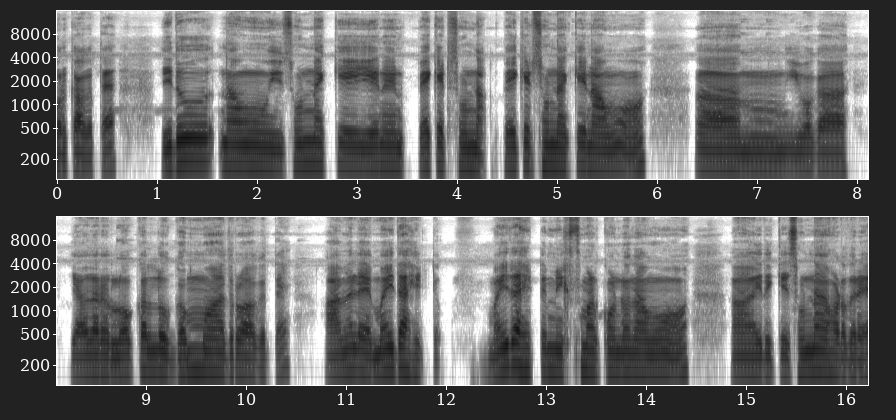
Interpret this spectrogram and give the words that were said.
ವರ್ಕ್ ಆಗುತ್ತೆ. ಇದು ನಾವು ಈ ಸುಣ್ಣಕ್ಕೆ ಏನೇನು ಪ್ಯಾಕೆಟ್ ಸುಣ್ಣ ಪ್ಯಾಕೆಟ್ ಸುಣ್ಣಕ್ಕೆ ನಾವು ಇವಾಗ ಯಾವ್ದಾದ್ರು ಲೋಕಲ್ಲು ಗಮ್ ಆದರೂ ಆಗುತ್ತೆ. ಆಮೇಲೆ ಮೈದಾ ಹಿಟ್ಟು. ಮೈದಾ ಹಿಟ್ಟು ಮಿಕ್ಸ್ ಮಾಡಿಕೊಂಡು ನಾವು ಇದಕ್ಕೆ ಸುಣ್ಣ ಹೊಡೆದ್ರೆ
